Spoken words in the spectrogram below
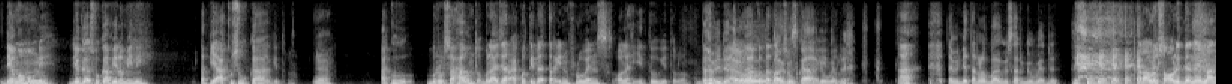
dia ngomong nih dia gak suka film ini, tapi ya aku suka gitu loh. Ya. Aku berusaha untuk belajar, aku tidak terinfluence oleh itu gitu loh. Tapi dia Ya, aku tetap bagus suka argumennya. gitu loh. Hah? Tapi dia terlalu bagus argumennya. Terlalu solid dan emang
